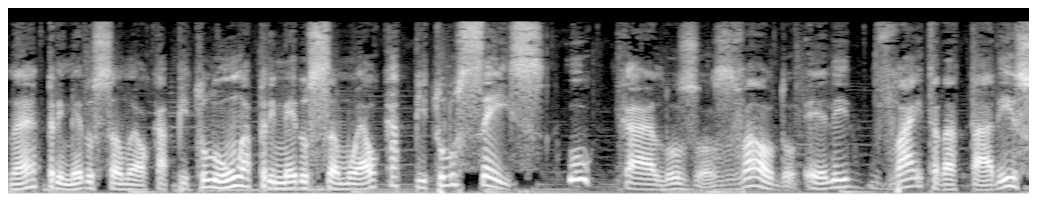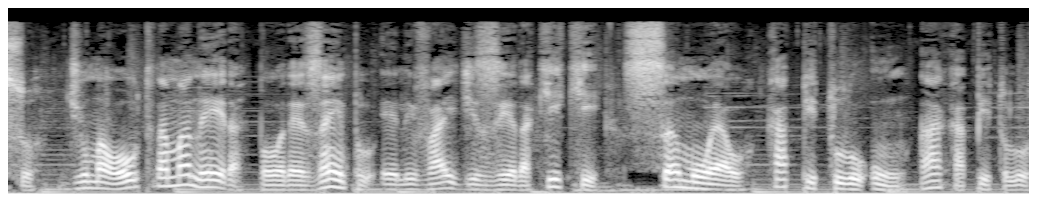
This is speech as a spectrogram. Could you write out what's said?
né? 1 Samuel capítulo 1 a 1 Samuel capítulo 6. O Carlos Oswaldo, ele vai tratar isso de uma outra maneira. Por exemplo, ele vai dizer aqui que Samuel, capítulo 1 a capítulo.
